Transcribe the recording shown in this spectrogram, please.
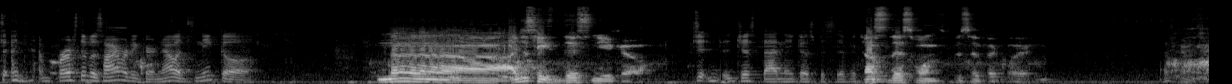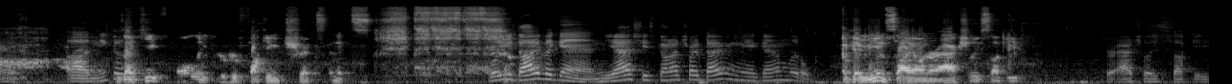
First it was Heimerdinger, now it's Neeko. No, no, no, no, no, no. I just hate this Neeko. J- just that Neeko specifically. Just this one specifically. That's kind of. Uh, Neeko. Because I keep falling for her fucking tricks, and it's. Will you dive again? Yeah, she's gonna try diving me again, little. Okay, me and Sion are actually sucky. You're actually sucky.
